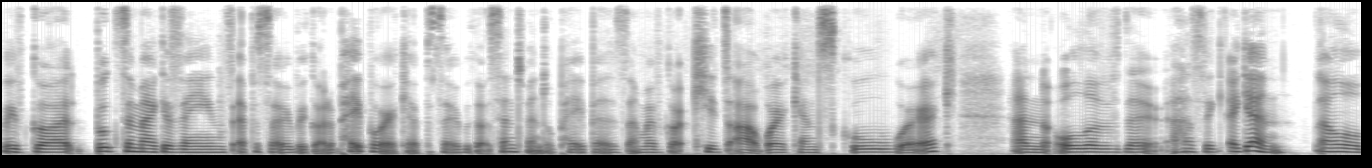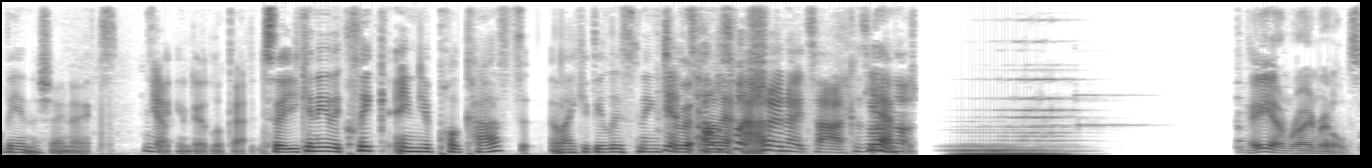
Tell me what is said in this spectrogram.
we've got books and magazines episode, we've got a paperwork episode, we've got sentimental papers, and we've got kids artwork and school work, and all of the has the, again they'll all be in the show notes. Yeah. you can go look at. So you can either click in your podcast, like if you're listening to Yeah, it tell on us an what app. show notes are because Yeah. I'm not Hey, I'm Ryan Reynolds.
